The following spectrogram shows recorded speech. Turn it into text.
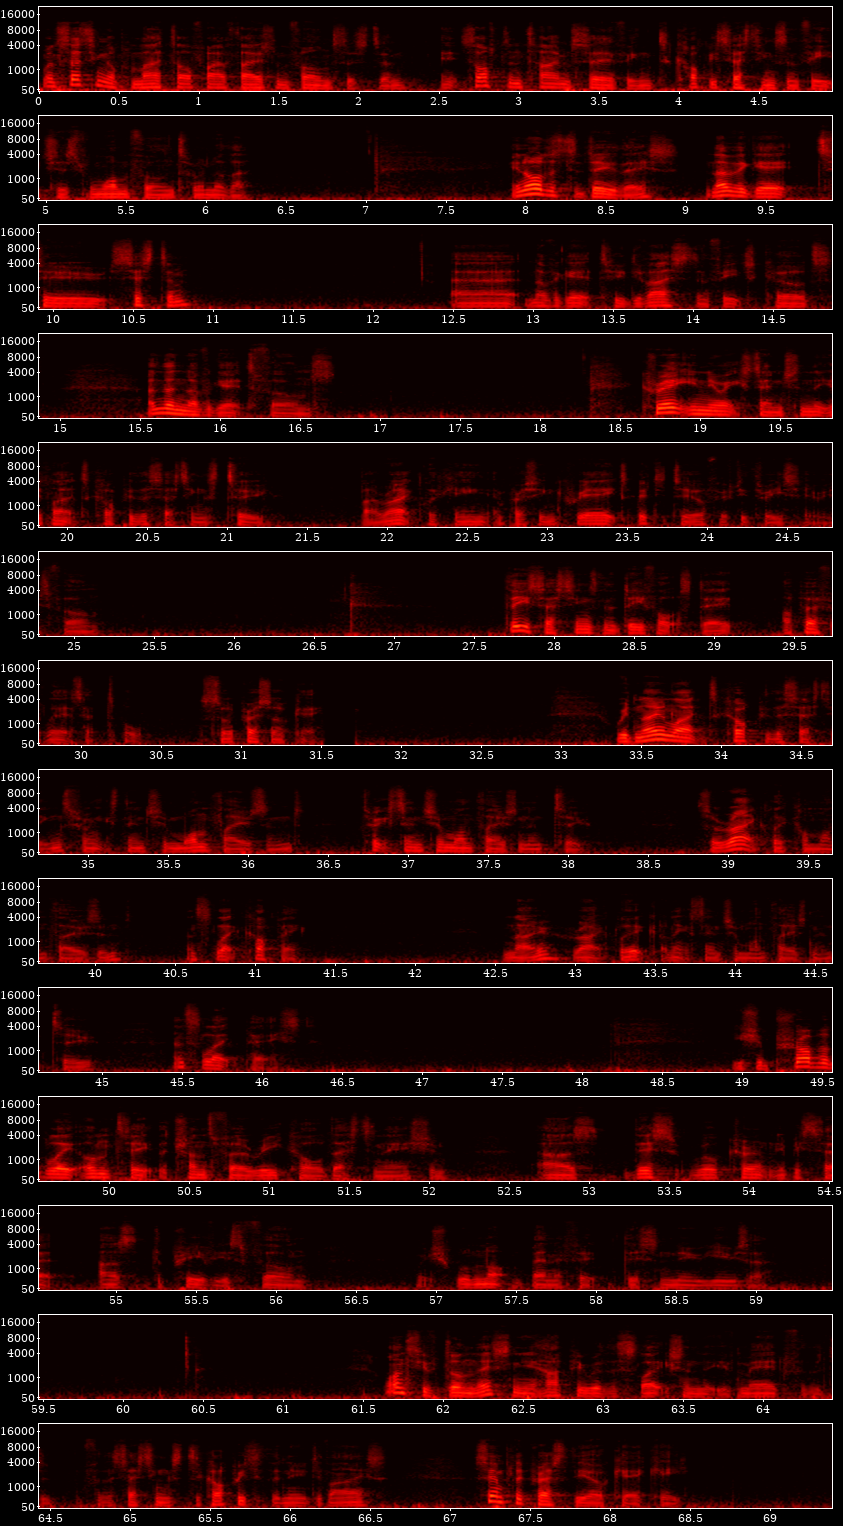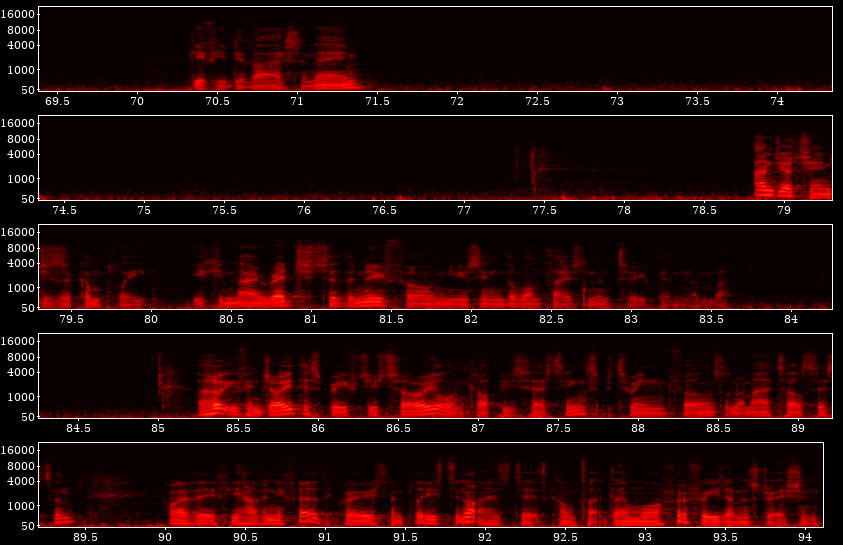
When setting up a Mitel 5000 phone system, it's often time saving to copy settings and features from one phone to another. In order to do this, navigate to System, uh, navigate to Devices and Feature Codes, and then navigate to Phones. Create your new extension that you'd like to copy the settings to by right clicking and pressing Create 52 or 53 series phone. These settings in the default state are perfectly acceptable, so press OK. We'd now like to copy the settings from extension 1000 to extension 1002. So right click on 1000 and select copy. Now right click on extension 1002 and select paste. You should probably untick the transfer recall destination as this will currently be set as the previous phone which will not benefit this new user. Once you've done this and you're happy with the selection that you've made for the, for the settings to copy to the new device, simply press the OK key. Give your device a name and your changes are complete. You can now register the new phone using the 1002 PIN number. I hope you've enjoyed this brief tutorial on copy settings between phones on a Mitel system. However, if you have any further queries, then please do not hesitate to contact Denwa for a free demonstration.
